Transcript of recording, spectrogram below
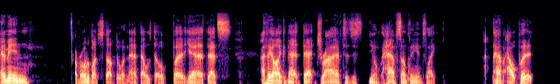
And I mean I wrote a bunch of stuff doing that. That was dope. But yeah, that's I think like that that drive to just, you know, have something and to like have output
